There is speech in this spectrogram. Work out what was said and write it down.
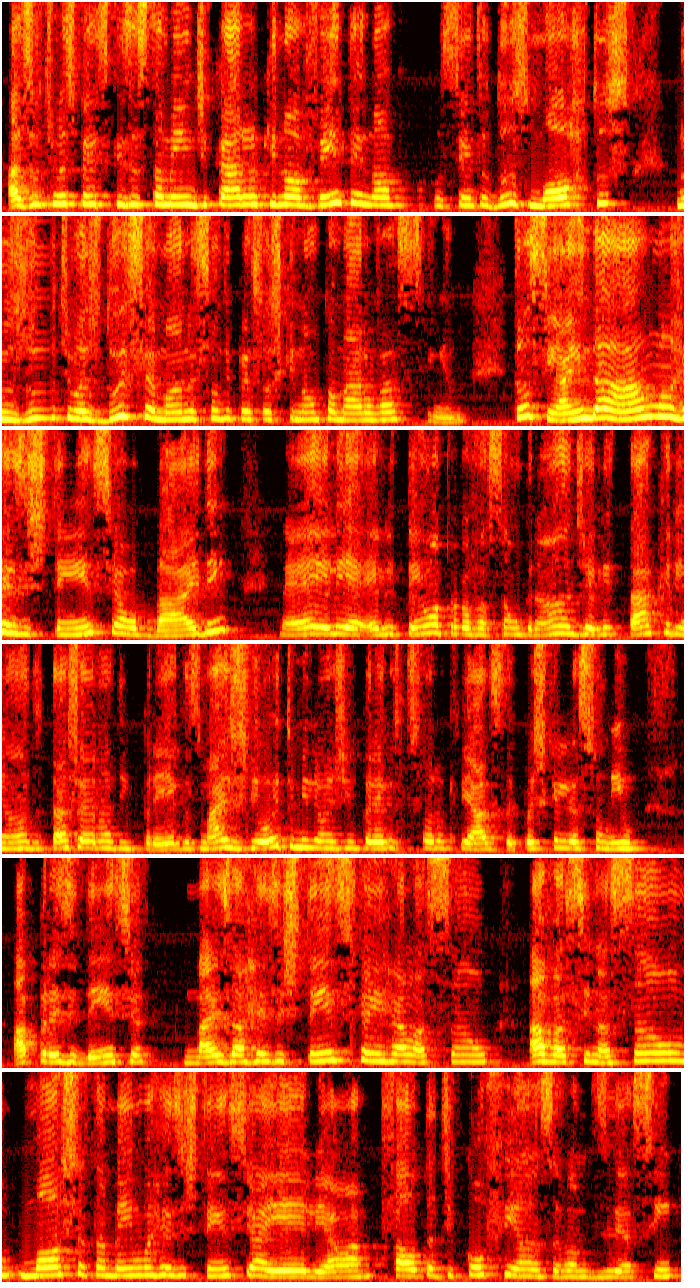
As últimas pesquisas também indicaram que 99% dos mortos nas últimas duas semanas são de pessoas que não tomaram vacina. Então, assim, ainda há uma resistência ao Biden, né? Ele, ele tem uma aprovação grande, ele está criando, está gerando empregos, mais de 8 milhões de empregos foram criados depois que ele assumiu a presidência, mas a resistência em relação à vacinação mostra também uma resistência a ele, a uma falta de confiança, vamos dizer assim,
